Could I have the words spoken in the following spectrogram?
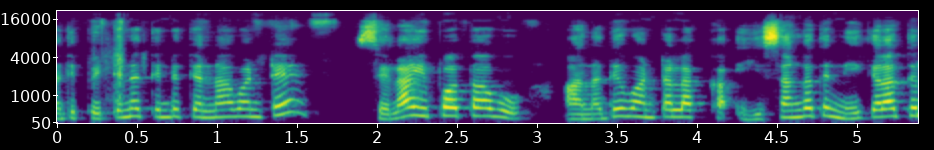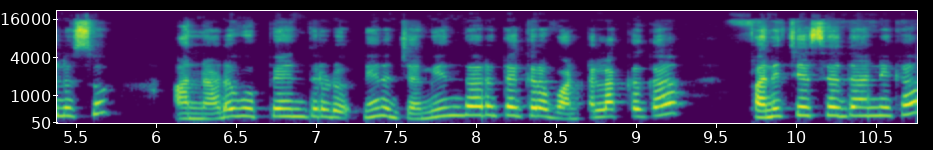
అది పెట్టిన తిండి తిన్నావంటే శిలా అయిపోతావు. అన్నది వంటలక్క ఈ సంగతి నీకెలా తెలుసు? అన్నాడు ఉపేంద్రుడు. నేను జమీందారు దగ్గర వంటలక్కగా పని చేసేదాన్నిగా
